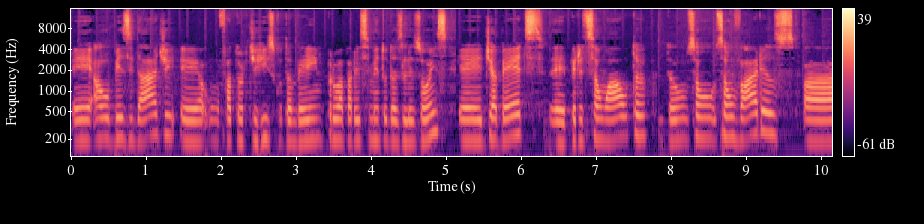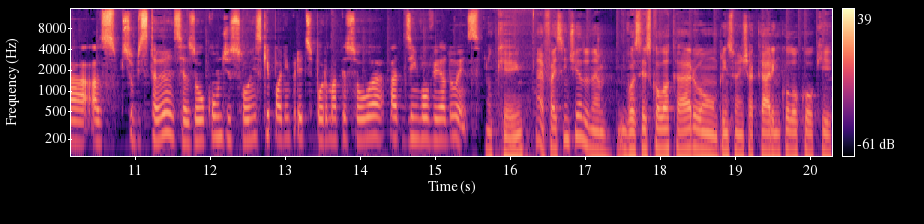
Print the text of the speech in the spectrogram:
é, a obesidade é um fator de risco também para o aparecimento das lesões. É, diabetes, é, pressão alta. Então, são, são várias a, as substâncias ou condições que podem predispor uma pessoa a desenvolver a doença. Ok. É, faz sentido, né? Vocês colocaram, principalmente a Karen colocou que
